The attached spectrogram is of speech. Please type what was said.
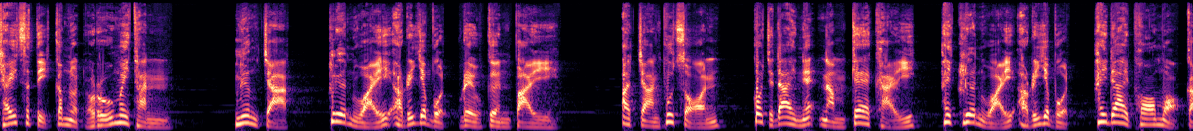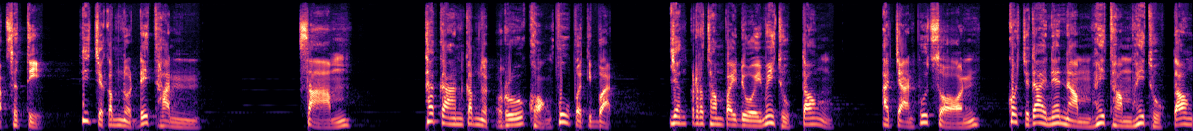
ใช้สติกำหนดรู้ไม่ทัน เนื่องจากเคลื่อนไหวอริยบทเร็วเกินไป อาจารย์ผู้สอนก็จะได้แนะนำแก้ไขให้เคลื่อนไหวอริยบทให้ได้พอเหมาะกับสติ ที่จะกำหนดได้ทัน 3. ถ้าการกำหนดรู้ของผู้ปฏิบัติ ยังกระทำไปโดยไม่ถูกต้อง อาจารย์ผู้สอนก็จะได้แนะนำให้ทำให้ถูกต้อง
